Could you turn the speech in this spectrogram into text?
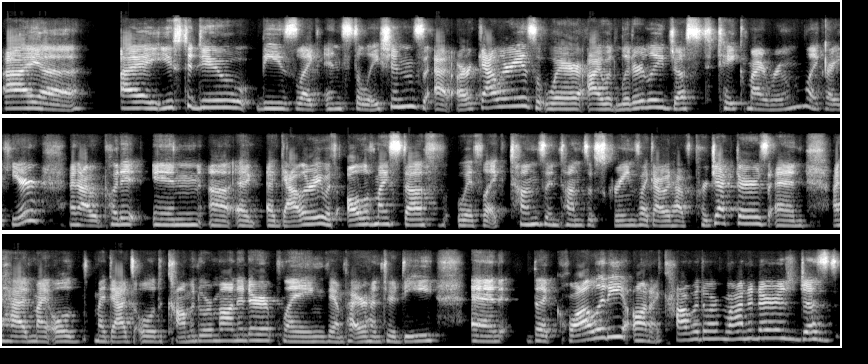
I uh, I used to do these like installations at art galleries where I would literally just take my room, like right here, and I would put it in uh, a, a gallery with all of my stuff, with like tons and tons of screens. Like I would have projectors, and I had my old my dad's old Commodore monitor playing Vampire Hunter D, and the quality on a Commodore monitor is just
